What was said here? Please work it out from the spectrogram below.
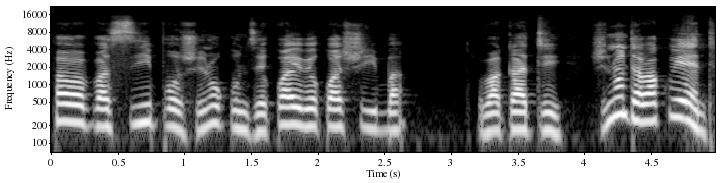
Pava pasipo zvino kunze kwaive kwasviba. Vakati zvino ndava kuenda.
